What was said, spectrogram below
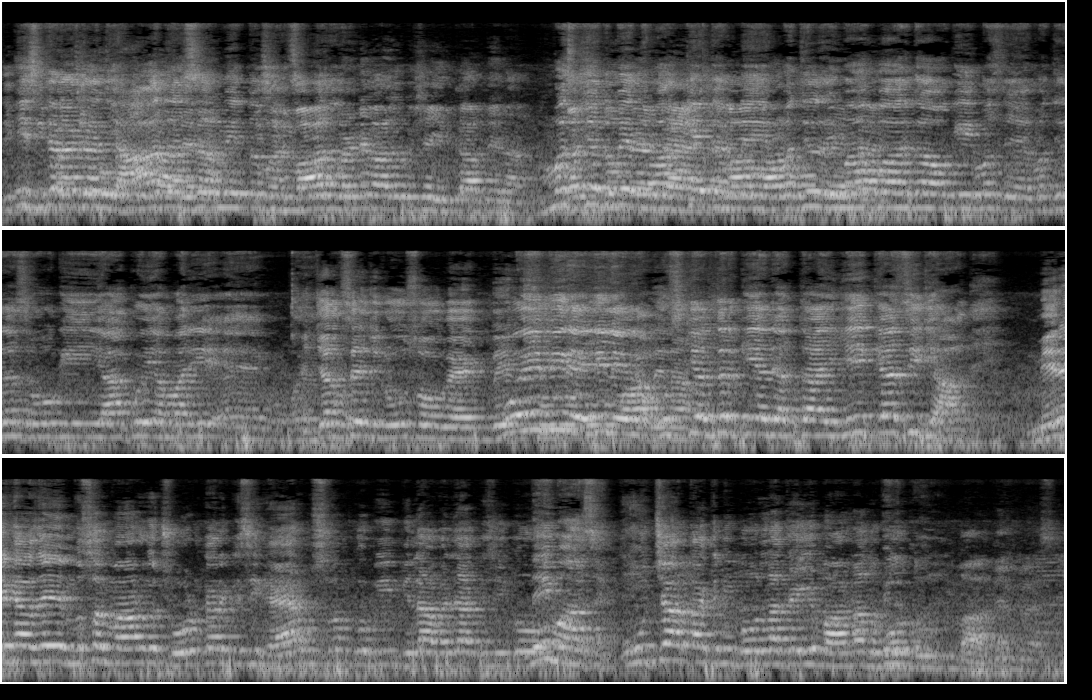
कि इस किसी तरह का जिहाद असल में तो नमाज़ पढ़ने वालों को शहीद कर देना। मस्जिद में धमाके करने मस्जिद इमाम बारगाह होगी मस्जिद मजलिस होगी या कोई हमारी अ, जलसे जुलूस हो गए कोई भी रैली ले लो मार देना। उसके अंदर किया जाता है ये कैसी जिहाद है? मेरे ख्याल से मुसलमान को छोड़कर किसी गैर मुस्लिम को भी बिला वजह किसी को नहीं मार सकते। ऊँचा तक नहीं बोलना चाहिए मारना तो बहुत दूर की बात ही।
